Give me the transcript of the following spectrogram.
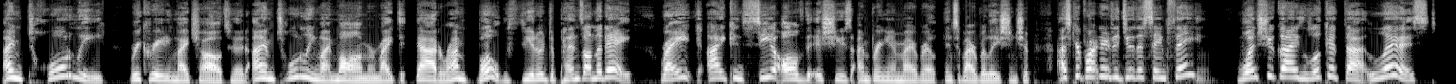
I'm totally recreating my childhood. I am totally my mom or my dad, or I'm both, you know, depends on the day. right? I can see all of the issues I'm bringing in my re- into my relationship. Ask your partner to do the same thing. Once you guys look at that list,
